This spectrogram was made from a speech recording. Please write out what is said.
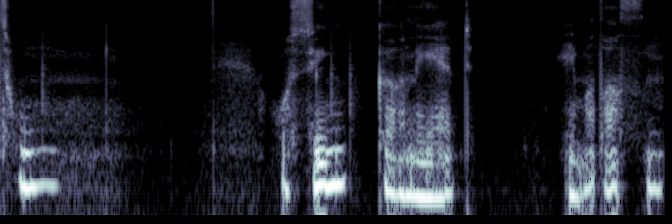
tung og synker ned i madrassen.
